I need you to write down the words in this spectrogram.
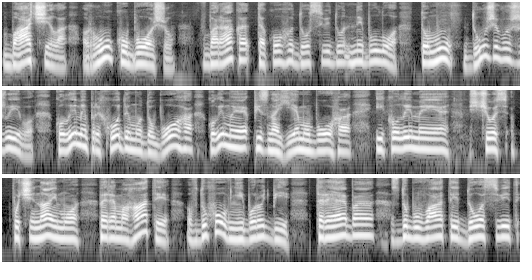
бачила руку Божу. В барака такого досвіду не було. Тому дуже важливо, коли ми приходимо до Бога, коли ми пізнаємо Бога, і коли ми щось починаємо перемагати в духовній боротьбі, треба здобувати досвід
